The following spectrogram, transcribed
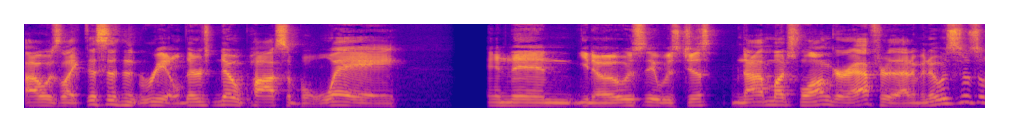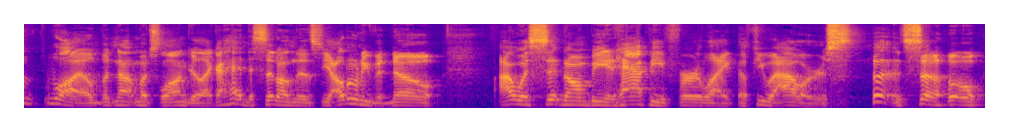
I was like, this isn't real. There's no possible way. And then you know, it was it was just not much longer after that. I mean, it was just a while, but not much longer. Like I had to sit on this. Y'all don't even know. I was sitting on being happy for like a few hours. so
